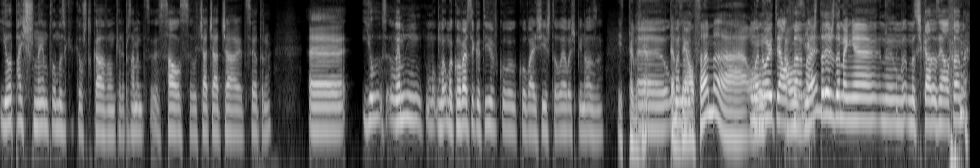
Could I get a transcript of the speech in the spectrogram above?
e eu apaixonei-me pela música que eles tocavam, que era precisamente salsa, o cha-cha-cha, etc. Uh, e eu lembro-me uma, uma, conversa que eu tive com, com o baixista Léo Espinosa. Estamos, uh, estamos em Alfama? Há uma noite em Alfama, às 3 da manhã, numas escadas em Alfama.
